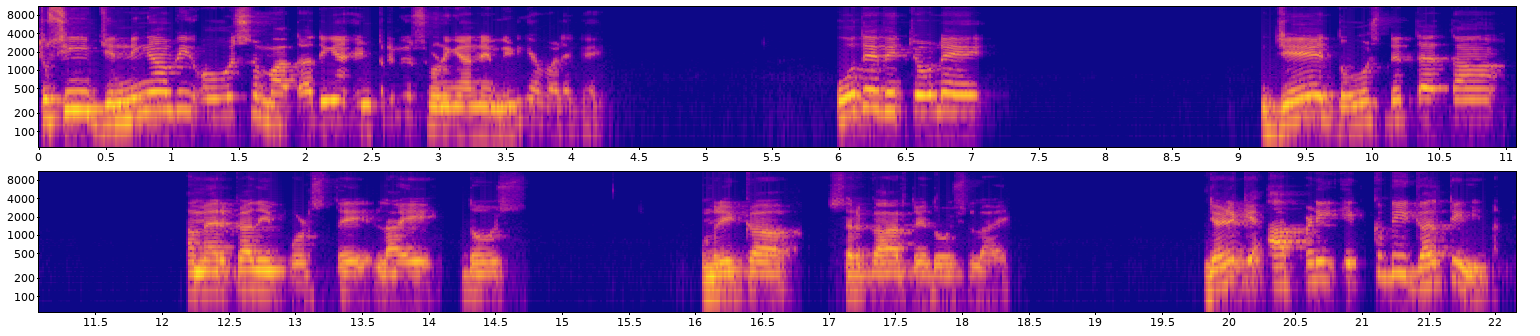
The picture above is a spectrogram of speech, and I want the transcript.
ਤੁਸੀਂ ਜਿੰਨੀਆਂ ਵੀ ਉਸ ਮਾਤਾ ਦੀਆਂ ਇੰਟਰਵਿਊ ਸੁਣੀਆਂ ਨੇ ਮੀਡੀਆ ਵਾਲੇ ਗਏ, ਉਹਦੇ ਵਿੱਚ ਉਹਨੇ ਜੇ ਦੋਸ਼ ਦਿੱਤਾ ਤਾਂ ਅਮਰੀਕਾ ਦੀ ਪੁਲਿਸ ਤੇ ਲਾਏ ਦੋਸ਼। ਅਮਰੀਕਾ ਸਰਕਾਰ ਤੇ ਦੋਸ਼ ਲਾਏ। ਜਿਹੜੇ ਕਿ ਆਪਣੀ ਇੱਕ ਵੀ ਗਲਤੀ ਨਹੀਂ ਮੰਨੀ।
